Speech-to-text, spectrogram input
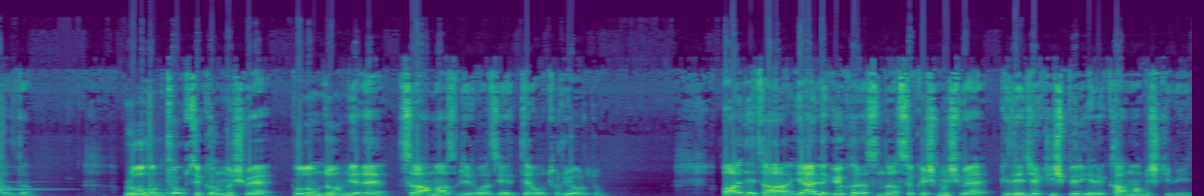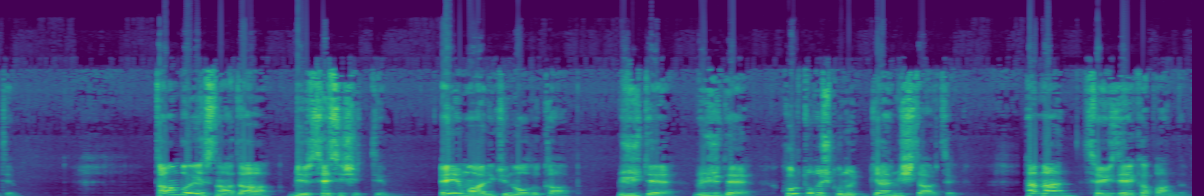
kıldım. Ruhum çok sıkılmış ve bulunduğum yere sığamaz bir vaziyette oturuyordum. Adeta yerle gök arasında sıkışmış ve gidecek hiçbir yeri kalmamış gibiydim. Tam bu esnada bir ses işittim. Ey Malik'in oğlu Kab! Müjde, müjde! Kurtuluş günü gelmişti artık. Hemen secdeye kapandım.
